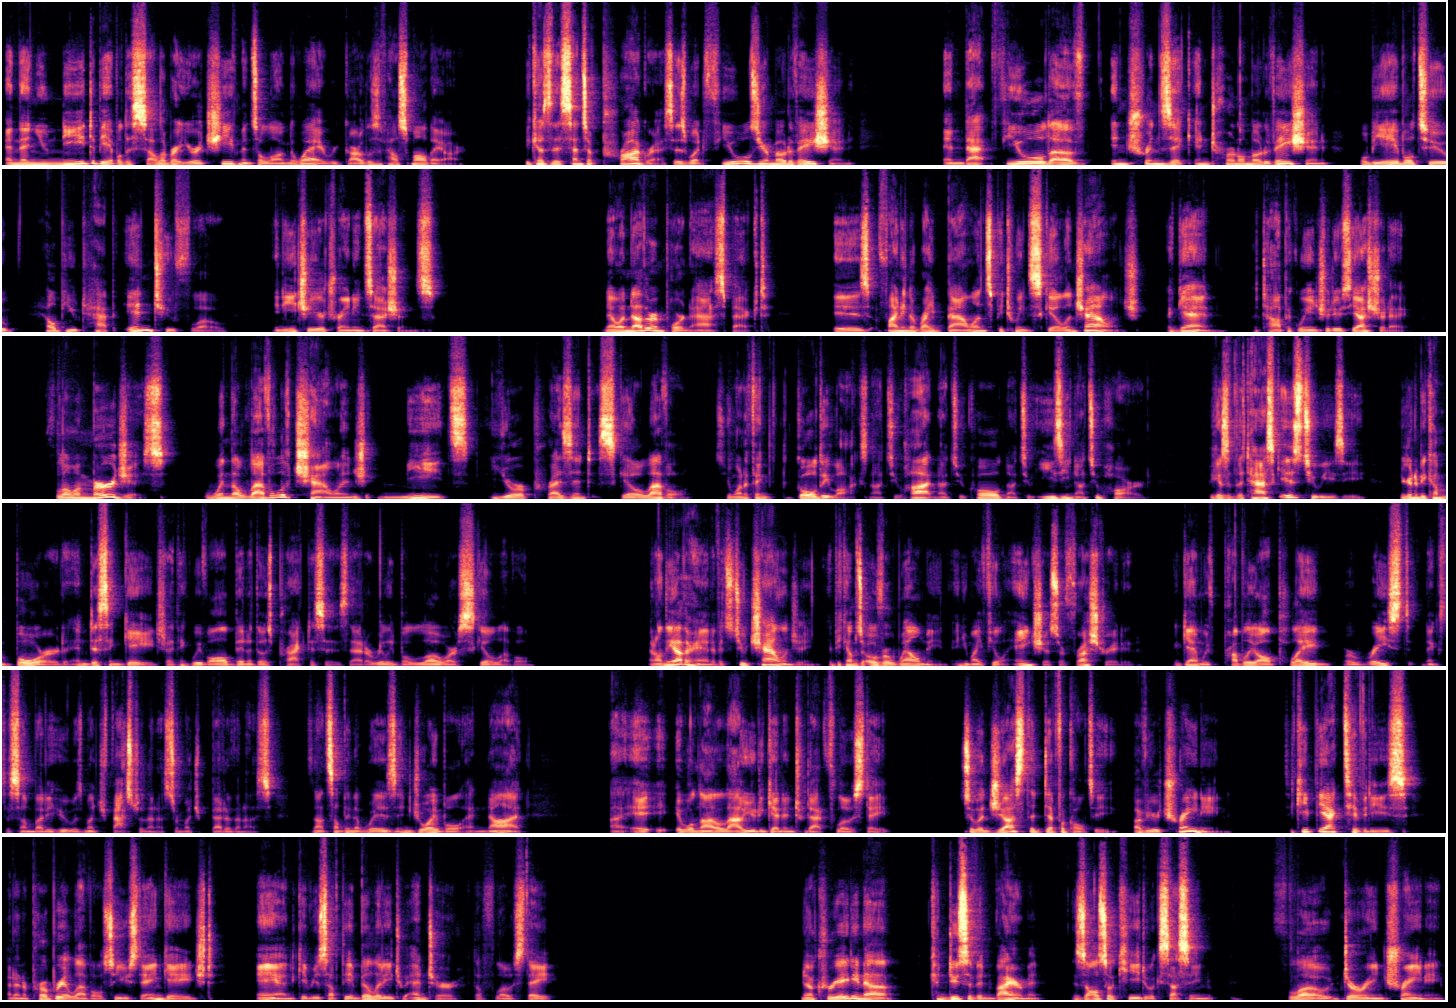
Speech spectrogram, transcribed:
And then you need to be able to celebrate your achievements along the way, regardless of how small they are. Because the sense of progress is what fuels your motivation. And that fueled of intrinsic internal motivation will be able to help you tap into flow in each of your training sessions. Now, another important aspect is finding the right balance between skill and challenge. Again, a topic we introduced yesterday. Flow emerges when the level of challenge meets your present skill level. So you want to think Goldilocks, not too hot, not too cold, not too easy, not too hard. Because if the task is too easy, you're going to become bored and disengaged. I think we've all been at those practices that are really below our skill level. And on the other hand, if it's too challenging, it becomes overwhelming and you might feel anxious or frustrated. Again, we've probably all played or raced next to somebody who was much faster than us or much better than us. It's not something that is enjoyable and not, uh, it, it will not allow you to get into that flow state. So adjust the difficulty of your training to keep the activities at an appropriate level so you stay engaged and give yourself the ability to enter the flow state. Now, creating a conducive environment is also key to accessing flow during training.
